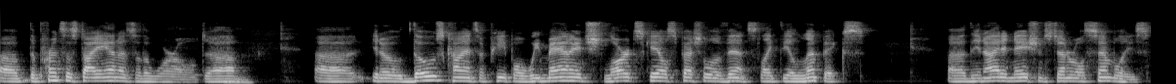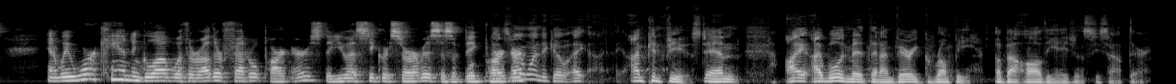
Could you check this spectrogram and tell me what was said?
uh, the Princess Dianas of the world. mm. you know, those kinds of people. We manage large scale special events like the Olympics, uh, the United Nations General Assemblies. And we work hand in glove with our other federal partners. The U.S. Secret Service is a big well, partner. I wanted to go. I, I'm confused, and I, I will admit that I'm very grumpy about all the agencies out there.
